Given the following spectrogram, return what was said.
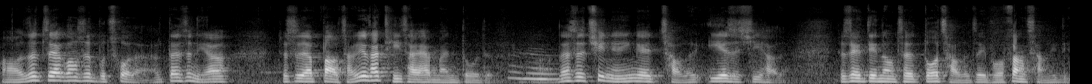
哦，这这家公司不错的，但是你要就是要爆仓，因为它题材还蛮多的。嗯哼。但是去年应该炒了 ESC 好了，就是电动车多炒的这一波放长一点。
